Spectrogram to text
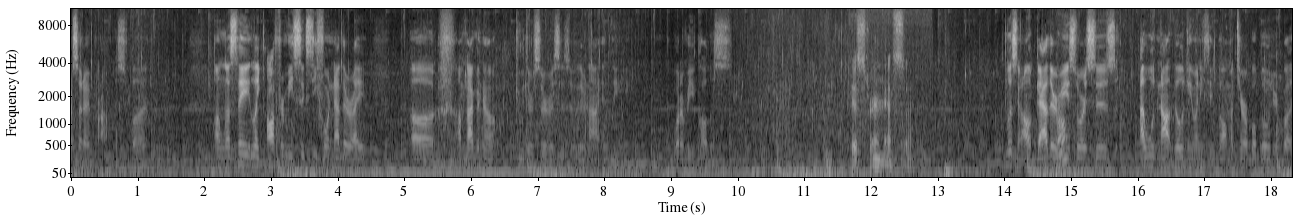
Never said I promised, but unless they like offer me 64 netherite, uh, I'm not gonna do their services if they're not in the whatever you call this. History, Hmm. I guess. So. Listen, I'll gather Well- resources. I would not build you anything though. I'm a terrible builder, but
